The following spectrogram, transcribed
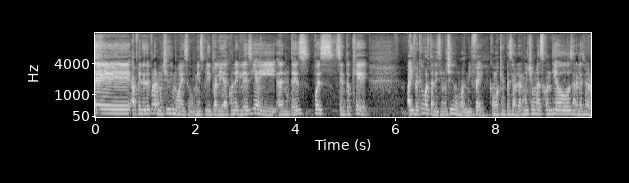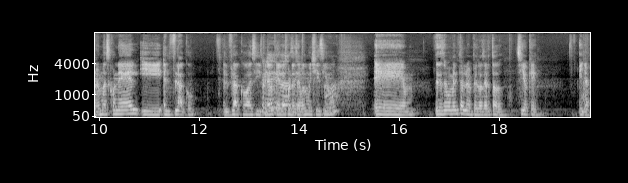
eh, aprendí a separar muchísimo eso, mi espiritualidad con la iglesia y antes pues siento que ahí fue que fortalecí muchísimo más mi fe, como que empecé a hablar mucho más con Dios, a relacionarme más con Él y el flaco, el flaco así Tú creo que lo así. conocemos muchísimo, eh, desde ese momento lo empezó a hacer todo, sí o qué, y ya.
